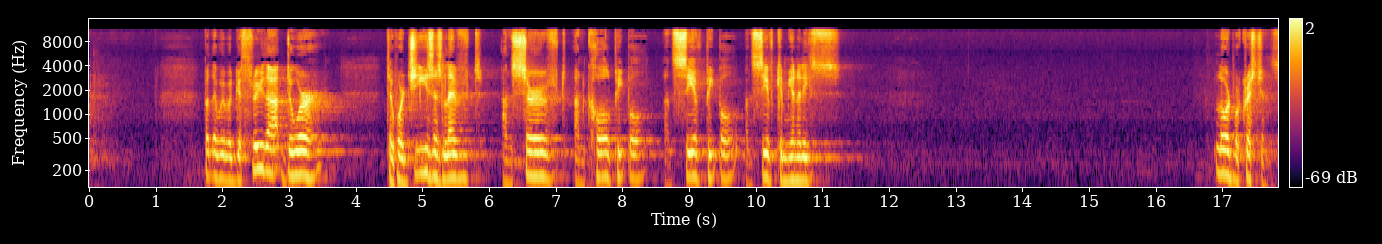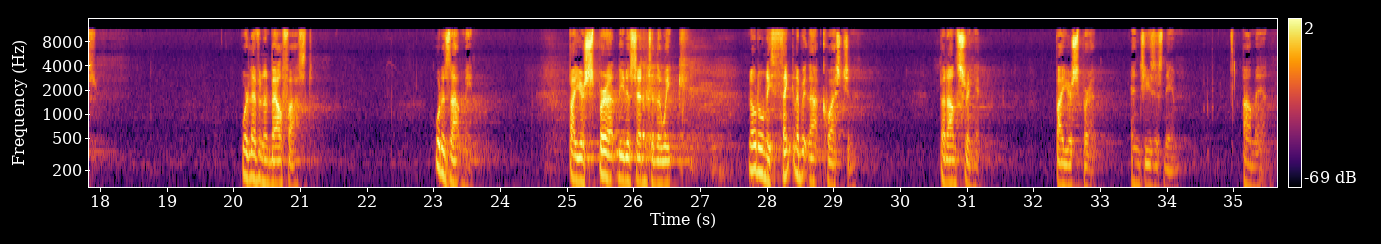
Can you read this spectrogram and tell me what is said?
but that we would go through that door to where Jesus lived and served and called people and saved people and saved communities. Lord, we're Christians. We're living in Belfast. What does that mean? By your Spirit, lead us into the week. Not only thinking about that question, but answering it by your Spirit. In Jesus' name, Amen.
